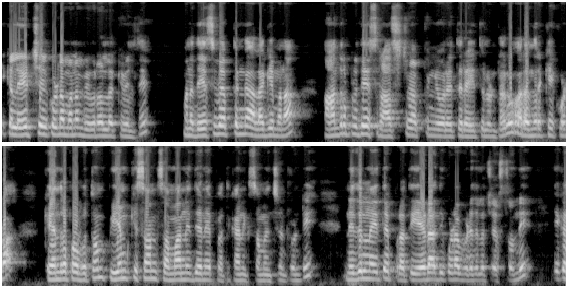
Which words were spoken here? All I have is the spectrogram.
ఇక లేట్ చేయకుండా మనం వివరాల్లోకి వెళ్తే మన దేశవ్యాప్తంగా అలాగే మన ఆంధ్రప్రదేశ్ రాష్ట్ర వ్యాప్తంగా ఎవరైతే రైతులు ఉంటారో వారందరికీ కూడా కేంద్ర ప్రభుత్వం పిఎం కిసాన్ సమ్మాన్ నిధి అనే పథకానికి సంబంధించినటువంటి నిధులను అయితే ప్రతి ఏడాది కూడా విడుదల చేస్తుంది. ఇక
